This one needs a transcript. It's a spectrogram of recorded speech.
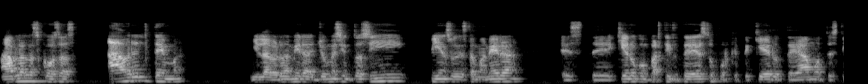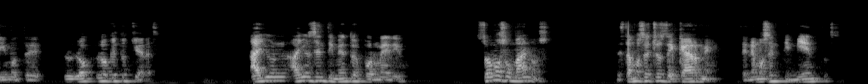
habla las cosas, abre el tema y la verdad, mira, yo me siento así, pienso de esta manera, este, quiero compartirte esto porque te quiero, te amo, te estimo, te, lo, que tú quieras. Hay un, hay un sentimiento de por medio. Somos humanos, estamos hechos de carne, tenemos sentimientos.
